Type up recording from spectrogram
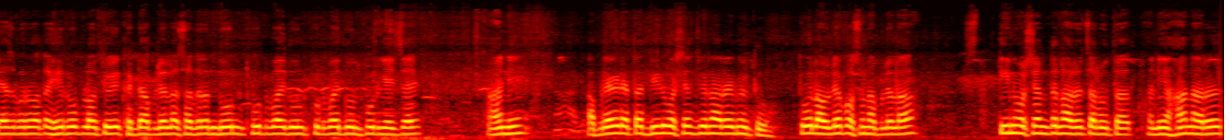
त्याचबरोबर आता हे रोप लावतो एक खड्डा आपल्याला साधारण दोन फूट बाय दोन फूट बाय दोन फूट घ्यायचा आहे. आणि आपल्याकडे आता दीड वर्षात जो नारळ मिळतो तो लावल्यापासून आपल्याला तीन वर्षानंतर नारळ चालवतात. आणि हा नारळ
